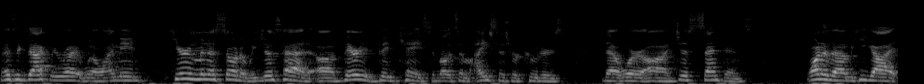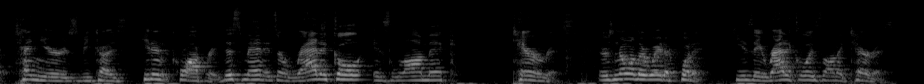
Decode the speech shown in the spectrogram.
That's exactly right, Will. I mean, here in Minnesota, we just had a very big case about some ISIS recruiters that were uh, just sentenced. One of them, he got 10 years because he didn't cooperate. This man is a radical Islamic terrorist. There's no other way to put it. He is a radical Islamic terrorist.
